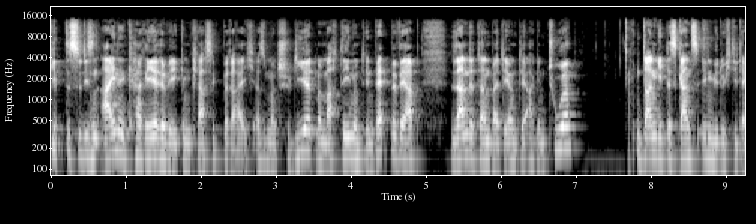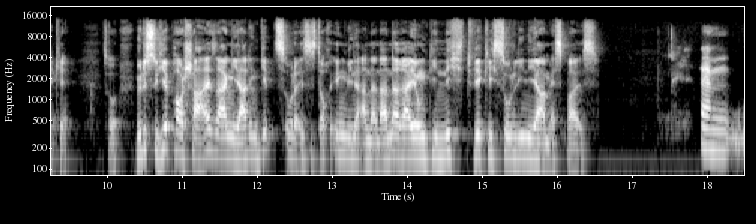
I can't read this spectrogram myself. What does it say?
gibt es so diesen einen Karriereweg im Klassikbereich? Also man studiert, man macht den und den Wettbewerb, landet dann bei der und der Agentur und dann geht das Ganze irgendwie durch die Decke. So, würdest du hier pauschal sagen, ja, den gibt's, oder ist es doch irgendwie eine Aneinanderreihung, die nicht wirklich so linear messbar ist? Ähm,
